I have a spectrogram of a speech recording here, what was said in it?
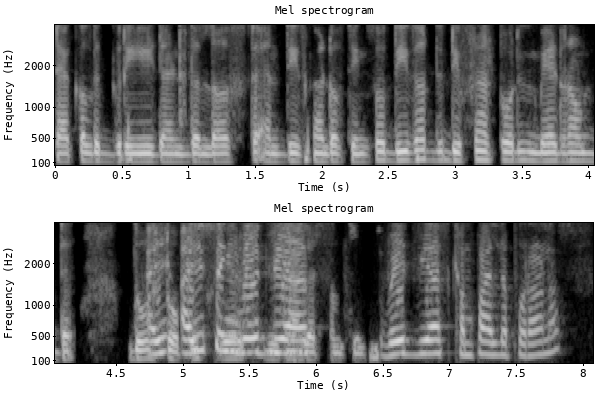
tackle the greed and the lust and these kind of things. So these are the different stories made around the, those Are, you- topics. are you saying where Ved you Vyas. Ved Vyas compiled the Puranas?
